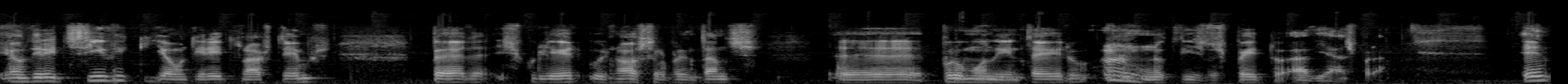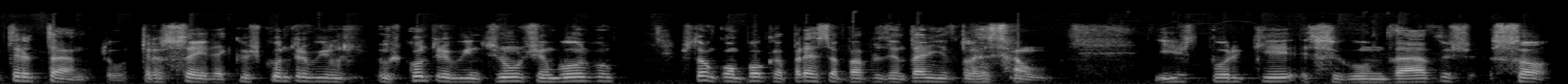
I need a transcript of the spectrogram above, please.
é um direito cívico e é um direito que nós temos para escolher os nossos representantes uh, por o mundo inteiro no que diz respeito à diáspora. Entretanto, terceiro é que os contribuintes, os contribuintes no Luxemburgo estão com pouca pressa para apresentarem a declaração. Isto porque, segundo dados, só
